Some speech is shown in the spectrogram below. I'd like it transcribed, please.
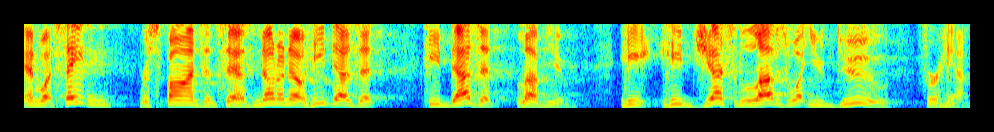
And what Satan responds and says, no, no, no, he doesn't, he doesn't love you. He, he just loves what you do for him.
